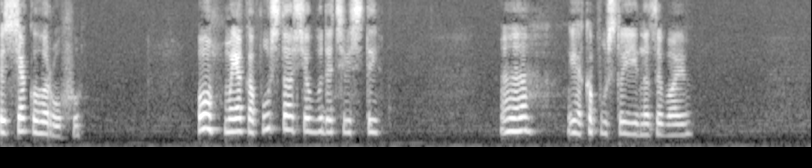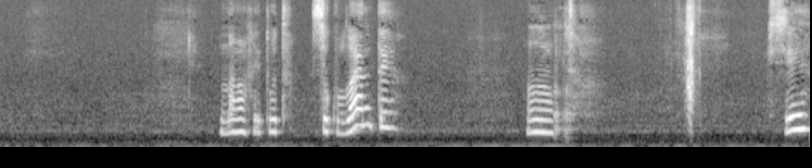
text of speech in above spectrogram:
без всякого руху. О, моя капуста ось буде цвісти. Ага, я капусту її називаю. На, і тут сукуленти. От. Всі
